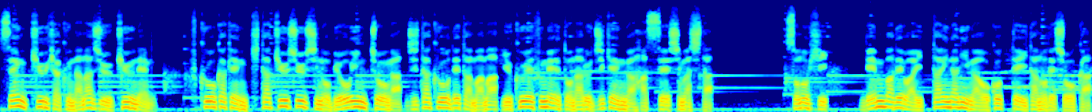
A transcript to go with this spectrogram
1979年、福岡県北九州市の病院長が自宅を出たまま行方不明となる事件が発生しました。その日、現場では一体何が起こっていたのでしょうか。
